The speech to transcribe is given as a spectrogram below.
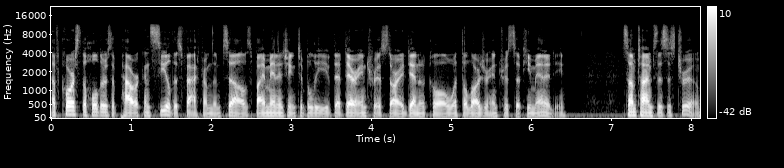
Of course, the holders of power conceal this fact from themselves by managing to believe that their interests are identical with the larger interests of humanity. Sometimes this is true.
